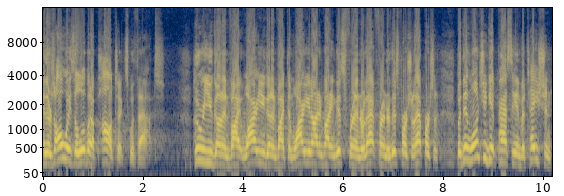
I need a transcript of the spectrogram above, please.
and there's always a little bit of politics with that. Who are you going to invite? Why are you going to invite them? Why are you not inviting this friend or that friend or this person or that person? But then once you get past the invitation,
